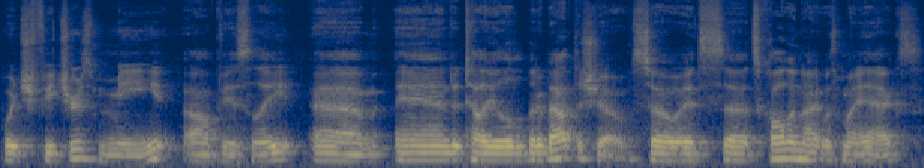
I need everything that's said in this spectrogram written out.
which features me, obviously, um, and to tell you a little bit about the show. So it's uh, it's called A Night with My Ex,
